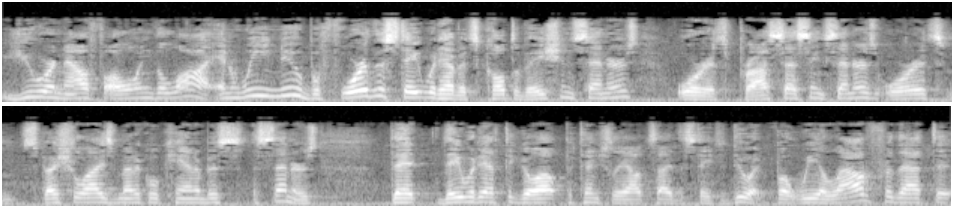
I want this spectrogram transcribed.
you are now following the law. And we knew before the state would have its cultivation centers or its processing centers or its specialized medical cannabis centers that they would have to go out potentially outside the state to do it. But we allowed for that. To,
